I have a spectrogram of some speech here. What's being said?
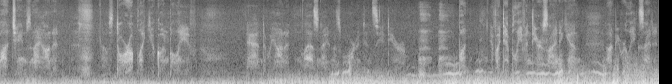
Spot James and I hunted. It was tore up like you couldn't believe. And we hunted last night and this morning, didn't see a deer. but if I did believe in deer sign again, I'd be really excited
